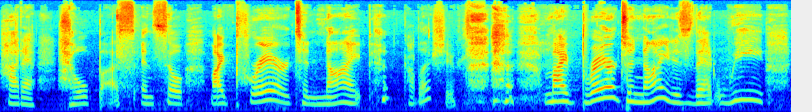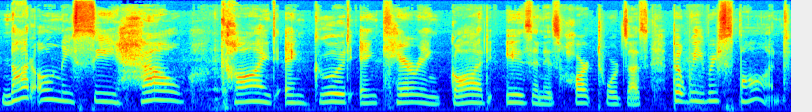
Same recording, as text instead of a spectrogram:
how to help us. And so, my prayer tonight, God bless you, my prayer tonight is that we not only see how kind and good and caring God is in his heart towards us, but we respond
